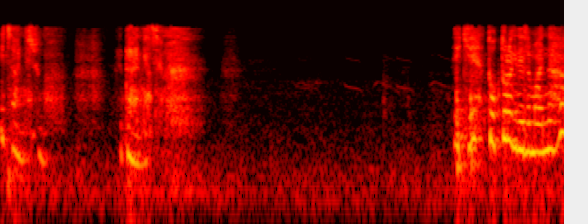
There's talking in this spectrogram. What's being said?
İç anne şunu. Hadi anneciğim. Peki doktora gidelim anne ha?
